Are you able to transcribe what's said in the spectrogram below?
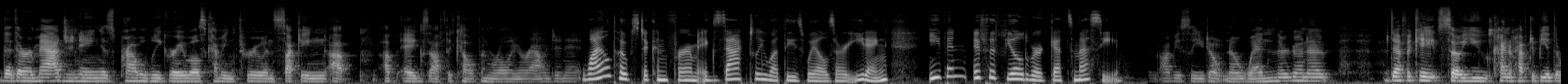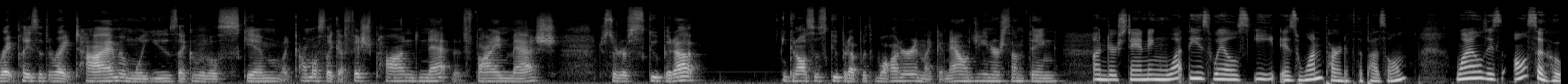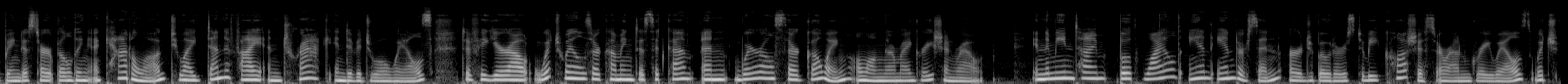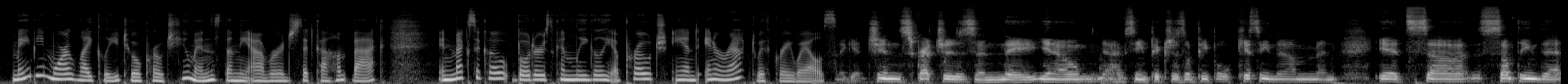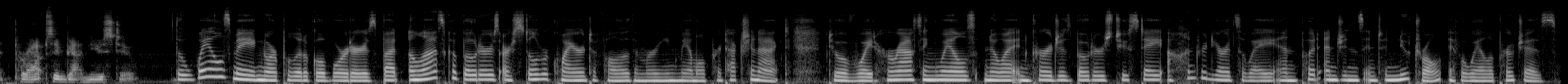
that they're imagining is probably gray whales coming through and sucking up up eggs off the kelp and rolling around in it. Wild hopes to confirm exactly what these whales are eating, even if the fieldwork gets messy. And obviously, you don't know when they're going to defecate, so you kind of have to be at the right place at the right time. And we'll use like a little skim, like almost like a fish pond net, that's fine mesh, to sort of scoop it up you can also scoop it up with water and like a Nalgene or something. Understanding what these whales eat is one part of the puzzle. Wild is also hoping to start building a catalog to identify and track individual whales to figure out which whales are coming to Sitka and where else they're going along their migration route. In the meantime, both Wild and Anderson urge boaters to be cautious around gray whales, which may be more likely to approach humans than the average Sitka humpback. In Mexico, boaters can legally approach and interact with gray whales. They get chin scratches, and they, you know, I've seen pictures of people kissing them, and it's uh, something that perhaps they've gotten used to. The whales may ignore political borders, but Alaska boaters are still required to follow the Marine Mammal Protection Act. To avoid harassing whales, NOAA encourages boaters to stay 100 yards away and put engines into neutral if a whale approaches.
